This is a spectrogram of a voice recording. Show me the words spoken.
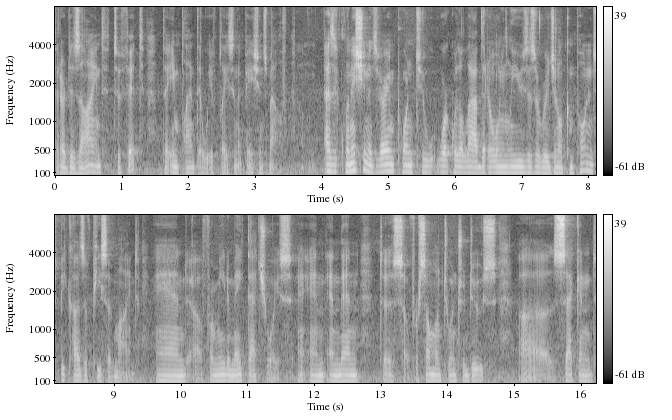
that are designed to fit the implant that we have placed in the patient's mouth. As a clinician, it's very important to work with a lab that only uses original components because of peace of mind. And uh, for me to make that choice and, and then to, so for someone to introduce uh, second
